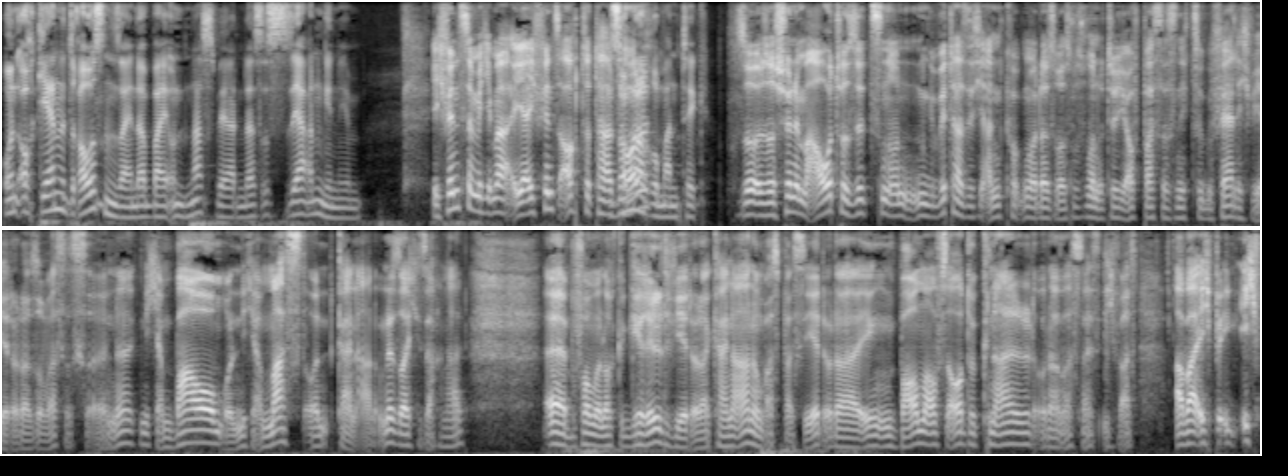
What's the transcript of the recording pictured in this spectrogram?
Und auch gerne draußen sein dabei und nass werden, das ist sehr angenehm. Ich find's nämlich immer, ja, ich find's auch total toll. Sommerromantik. So, so schön im Auto sitzen und ein Gewitter sich angucken oder sowas. Muss man natürlich aufpassen, dass es nicht zu gefährlich wird oder sowas. Das, äh, ne, nicht am Baum und nicht am Mast und keine Ahnung, ne, solche Sachen halt. Äh, bevor man noch gegrillt wird oder keine Ahnung, was passiert oder irgendein Baum aufs Auto knallt oder was weiß ich was. Aber ich, bin- ich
